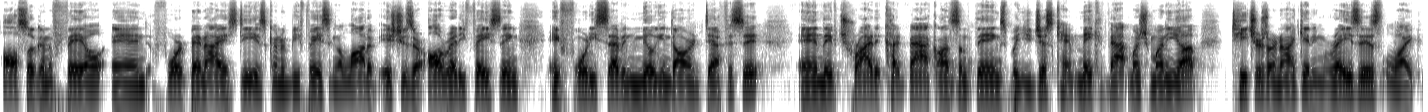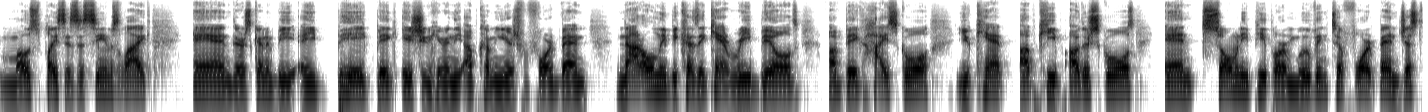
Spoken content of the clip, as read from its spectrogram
also going to fail, and Fort Bend ISD is going to be facing a lot of issues. They're already facing a $47 million deficit, and they've tried to cut back on some things, but you just can't make that much money up. Teachers are not getting raises like most places, it seems like. And there's going to be a big, big issue here in the upcoming years for Fort Bend, not only because they can't rebuild a big high school, you can't upkeep other schools, and so many people are moving to Fort Bend just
